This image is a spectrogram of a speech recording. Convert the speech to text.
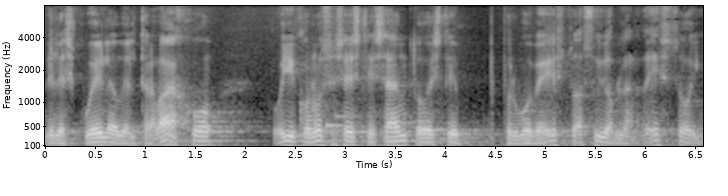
de la escuela o del trabajo, oye, ¿conoces a este santo? Este promueve esto, has oído hablar de esto. Y,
